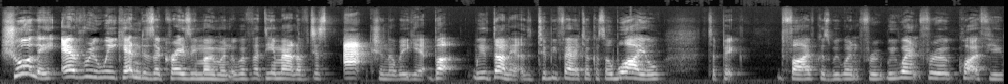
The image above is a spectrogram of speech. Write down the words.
surely every weekend is a crazy moment with the amount of just action that we get. But we've done it. To be fair, it took us a while to pick five because we went through we went through quite a few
